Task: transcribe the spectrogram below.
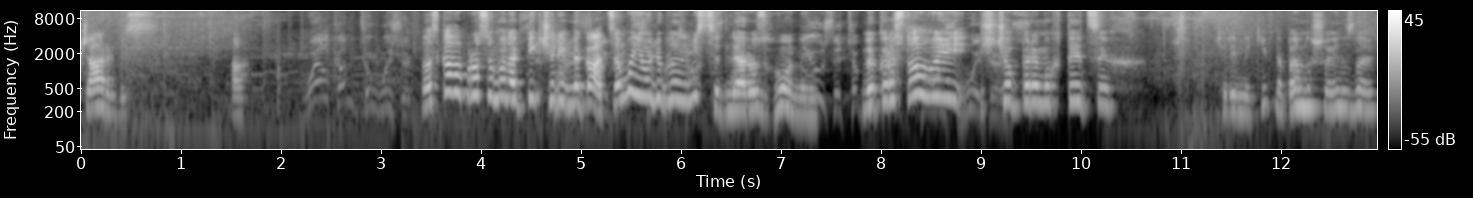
Джарвіс. А. Ласкаво просимо на пік чарівника. Це моє улюблене місце для розгону. Використовуй, щоб перемогти цих чарівників, напевно, що я не знаю.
